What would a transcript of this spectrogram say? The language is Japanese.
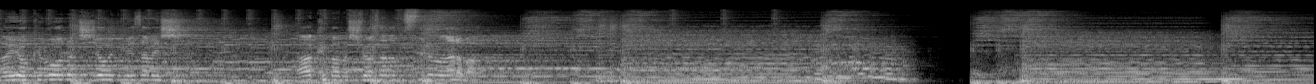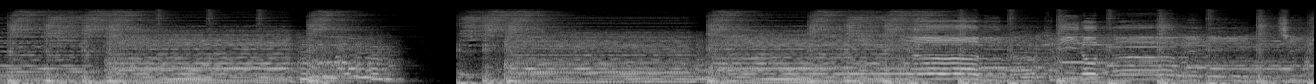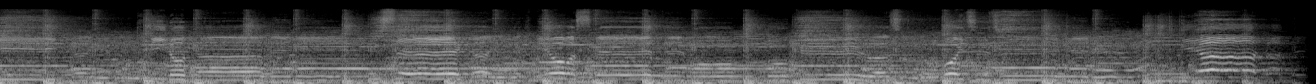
の欲望の地上に目覚めし悪魔の仕業などするのならば。君のためにちぎった君のために。Jehovah's name.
